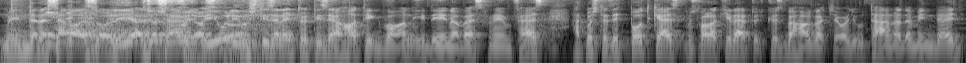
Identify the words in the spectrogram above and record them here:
Mindenre. Szevasz Zoli! Az gyorsan elmondjuk, hogy július 11-től 16-ig van idén a Veszprém Fest. Hát most ez egy podcast, most valaki lehet, hogy közbehallgatja, vagy utána, de mindegy.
